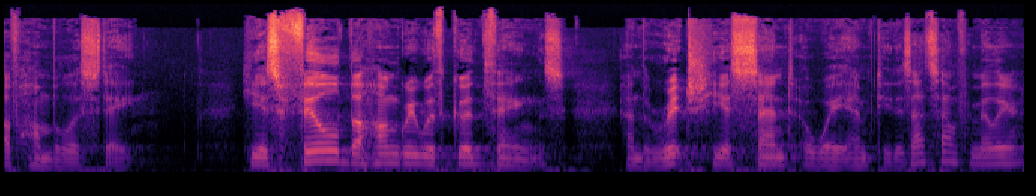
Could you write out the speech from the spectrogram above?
of humble estate. He has filled the hungry with good things, and the rich he has sent away empty. Does that sound familiar?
